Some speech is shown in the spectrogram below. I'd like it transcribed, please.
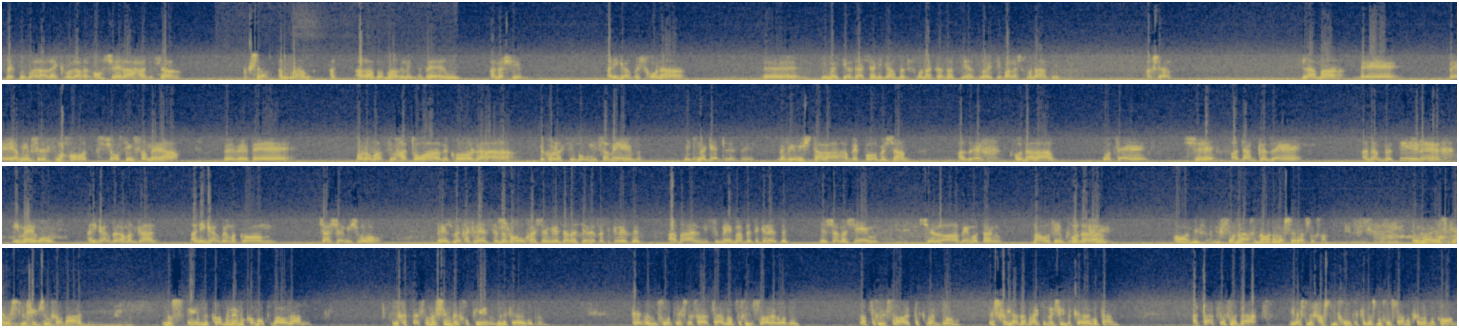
מקובל עליי כבוד הרב. עוד שאלה אחת אפשר? בבקשה. הרב אמר לגבי עירוב אנשים. אני גר בשכונה, אה, אם הייתי יודע שאני גר בשכונה כזאת, אז לא הייתי בא לשכונה הזאת. עכשיו, למה ב, בימים של שמחות, שעושים שמח, וב... בוא נאמר שמחת תורה וכל, וה, וכל הציבור מסביב מתנגד לזה. מביא משטרה ופה ושם. אז איך כבוד הרב רוצה שאדם כזה, אדם דתי ילך עם עירוב? אני גר ברמת גן. אני גר במקום שהשם ישמור. ויש בית הכנסת, וברוך השם יש אנשים לבית הכנסת, אבל מסביב הבית הכנסת יש אנשים שלא אוהבים אותנו. מה עושים, כבוד הרב? אני, אני שמח מאוד על השאלה שלך. אתה יודע, יש כאלה שליחים של חב"ד נוסעים לכל מיני מקומות בעולם לחפש אנשים רחוקים ולקרב אותם. איזה זכות יש לך? אתה לא צריך לנסוע להודו, לא צריך לנסוע לטקוונדו, יש לך ליד הבית אנשים לקרב אותם. אתה צריך לדעת, יש לך שליחות, הקדוש ברוך הוא שם אותך במקום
